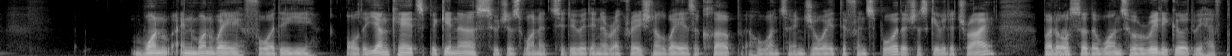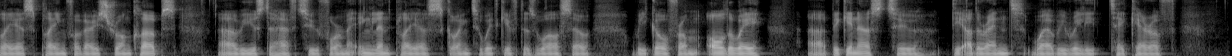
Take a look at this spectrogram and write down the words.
one in one way for the all the young kids, beginners who just wanted to do it in a recreational way as a club, who want to enjoy a different sport or just give it a try. But mm-hmm. also the ones who are really good. We have players playing for very strong clubs. Uh, we used to have two former England players going to Whitgift as well. So we go from all the way uh, beginners to the other end where we really take care of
